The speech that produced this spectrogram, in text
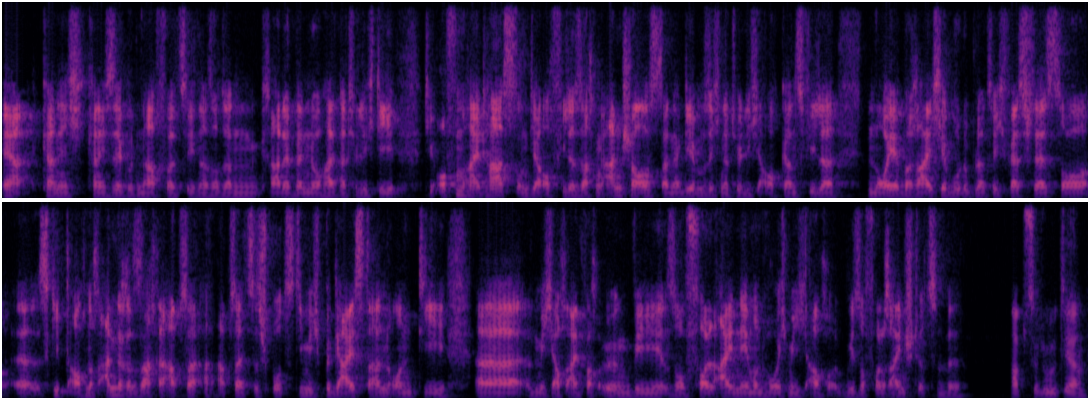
Ja, kann ich, kann ich sehr gut nachvollziehen. Also dann gerade wenn du halt natürlich die, die Offenheit hast und ja auch viele Sachen anschaust, dann ergeben sich natürlich auch ganz viele neue Bereiche, wo du plötzlich feststellst, so, äh, es gibt auch noch andere Sachen abseits, abseits des Sports, die mich begeistern und die äh, mich auch einfach irgendwie so voll einnehmen und wo ich mich auch irgendwie so voll reinstürzen will. Absolut, ja.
